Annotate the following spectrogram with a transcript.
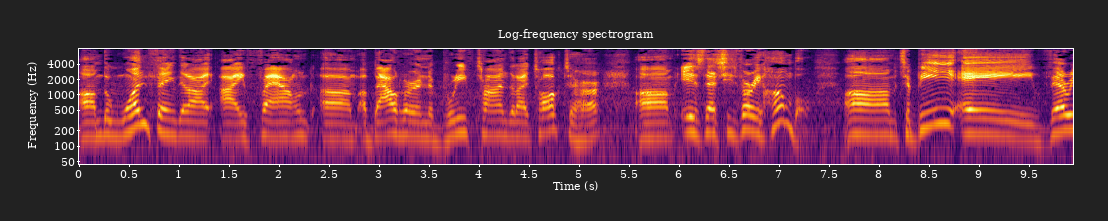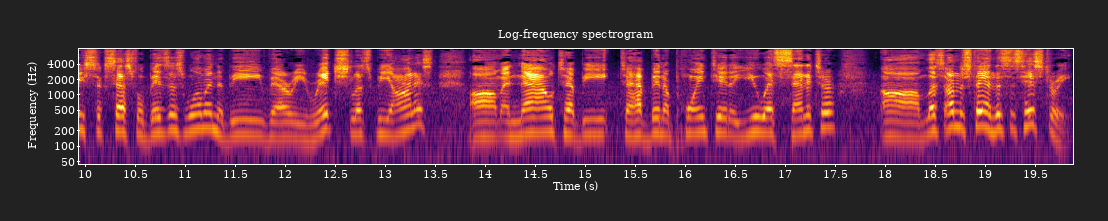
Um, the one thing that I, I found um, about her in the brief time that I talked to her um, is that she's very humble. Um, to be a very successful businesswoman, to be very rich, let's be honest, um, and now to be to have been appointed a U.S. senator um, let's understand this is history.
